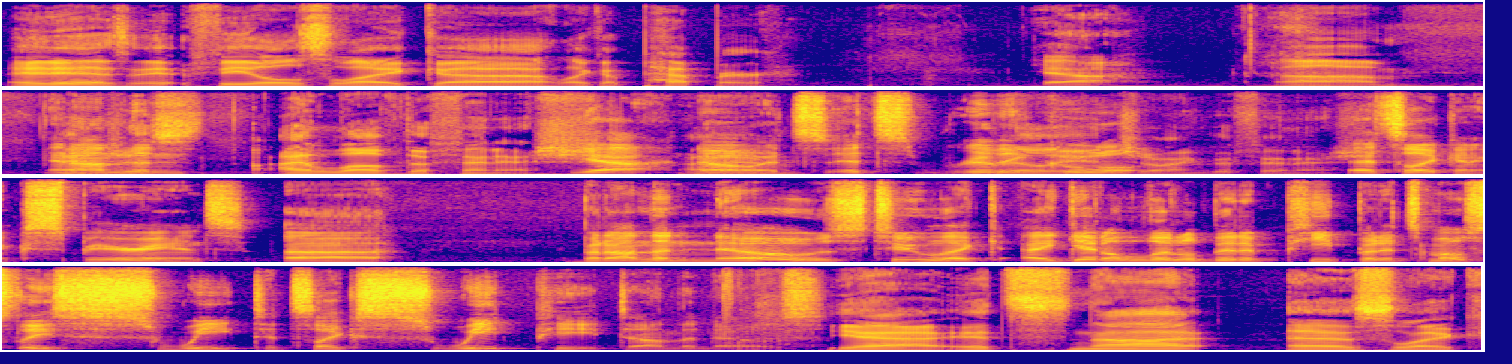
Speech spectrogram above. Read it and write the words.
It is. It feels like uh like a pepper. Yeah. Um, and, And on just, the I love the finish. yeah, no, it's it's really, really cool. enjoying the finish. That's like an experience. Uh, but on the nose too, like I get a little bit of peat, but it's mostly sweet. It's like sweet peat on the nose. yeah, it's not as like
